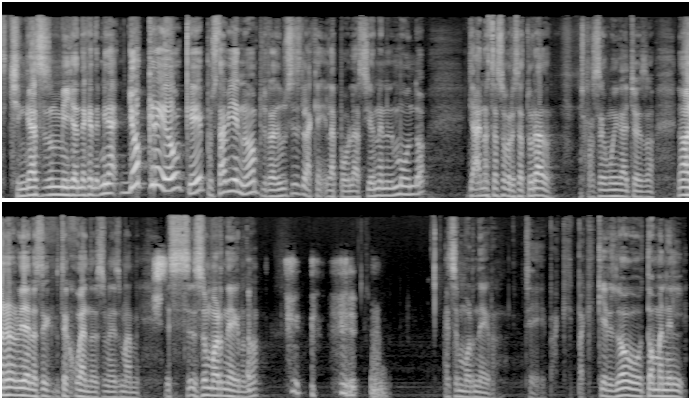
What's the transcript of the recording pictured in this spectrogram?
Te chingaste un millón de gente. Mira, yo creo que, pues está bien, ¿no? Pues reduces la, la población en el mundo ya no está sobresaturado. Yo sé muy gacho eso. No, no olvídalo, estoy, estoy jugando, es, es mame. Es, es humor negro, ¿no? Es humor negro. Sí, ¿para qué, pa qué quieres? Luego toman el...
